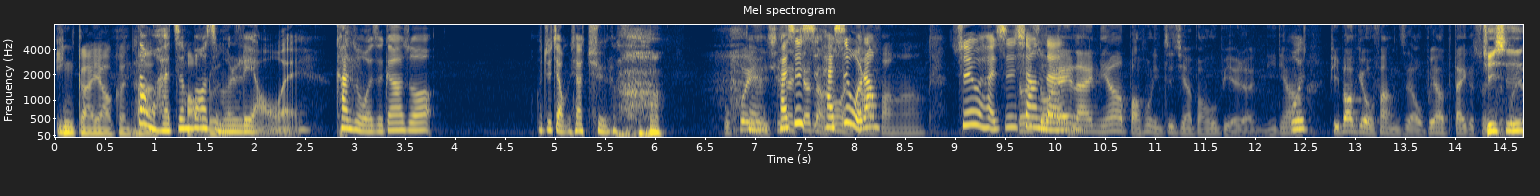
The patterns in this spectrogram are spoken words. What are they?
应该要跟他。但我还真不知道怎么聊哎、欸，看着我只跟他说，我就讲不下去了。不会，还是还是我让，所以我还是像男、欸、来，你要保护你自己，要保护别人，你一定要皮包给我放着，我不要带个。其实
